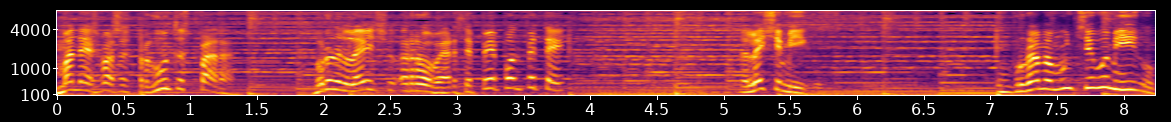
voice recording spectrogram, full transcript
Mandem as vossas perguntas para brunaleixo.rtp.pt Aleixo Amigo. Um programa muito seu amigo.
